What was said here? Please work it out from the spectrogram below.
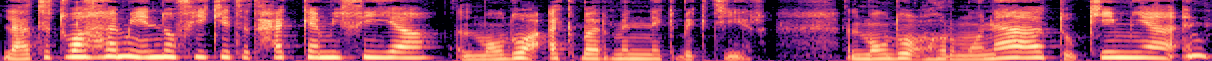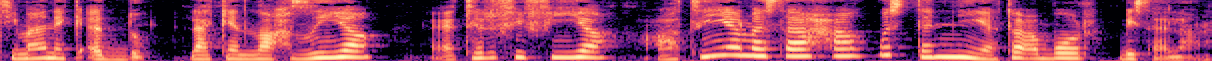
لا تتوهمي إنه فيكي تتحكمي فيها. الموضوع أكبر منك بكتير. الموضوع هرمونات وكيمياء أنت مانك قده. لكن لاحظيها اعترفي فيها عطيها مساحة واستنيها تعبر بسلام.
